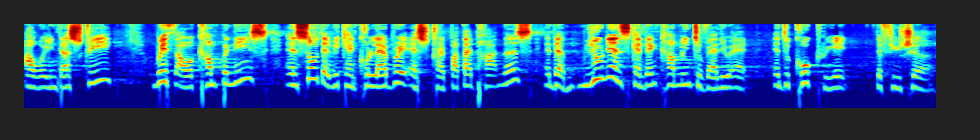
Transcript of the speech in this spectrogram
our industry, with our companies, and so that we can collaborate as tripartite partners, and the unions can then come in to value add and to co-create the future.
